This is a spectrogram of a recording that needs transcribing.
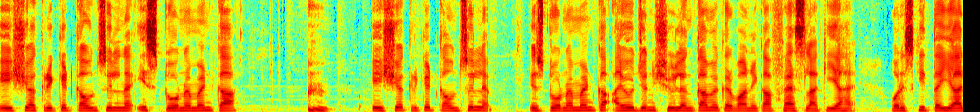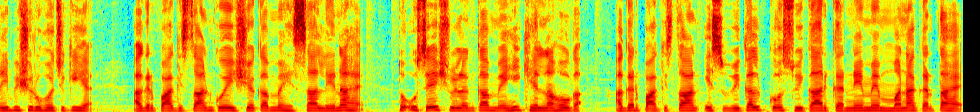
एशिया क्रिकेट काउंसिल ने इस टूर्नामेंट का एशिया क्रिकेट काउंसिल ने इस टूर्नामेंट का आयोजन श्रीलंका में करवाने का फैसला किया है और इसकी तैयारी भी शुरू हो चुकी है। अगर पाकिस्तान को एशिया कप में हिस्सा लेना है तो उसे श्रीलंका में ही खेलना होगा। अगर पाकिस्तान इस विकल्प को स्वीकार करने में मना करता है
